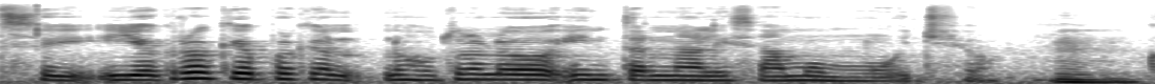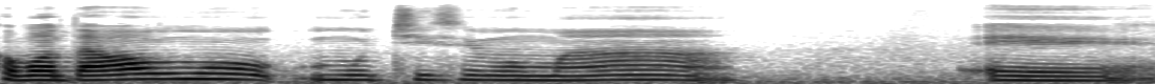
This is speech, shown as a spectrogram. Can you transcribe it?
Sí, y yo creo que porque nosotros lo internalizamos mucho. Como estábamos muchísimo más... Eh,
